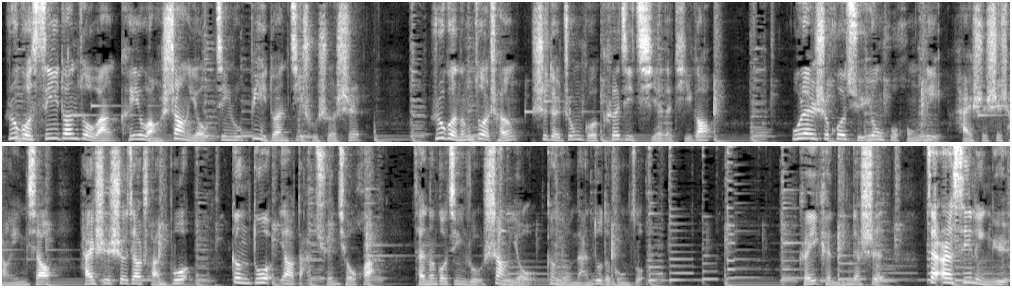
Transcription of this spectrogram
如果 C 端做完，可以往上游进入 B 端基础设施。如果能做成，是对中国科技企业的提高。”无论是获取用户红利，还是市场营销，还是社交传播，更多要打全球化，才能够进入上游更有难度的工作。可以肯定的是，在二 C 领域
